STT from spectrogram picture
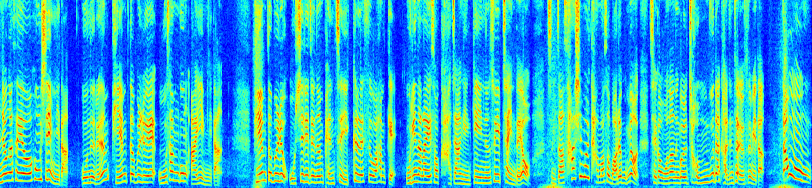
안녕하세요. 홍씨입니다. 오늘은 BMW의 530i입니다. BMW 5 시리즈는 벤츠 E클래스와 함께 우리나라에서 가장 인기 있는 수입차인데요. 진짜 사심을 담아서 말해보면 제가 원하는 걸 전부 다 가진 차였습니다. 따옹!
